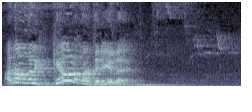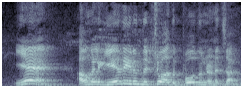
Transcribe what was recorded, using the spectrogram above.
அது அவங்களுக்கு கேவலமா தெரியல. ஏன்? அவங்களுக்கு எது இருந்துச்சோ அது போதும்னு நினைச்சாங்க.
